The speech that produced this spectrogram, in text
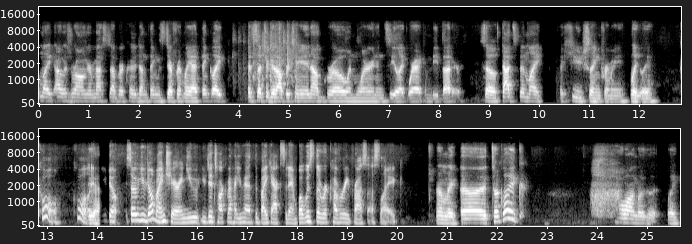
like I was wrong or messed up or could have done things differently, I think like it's such a good opportunity to now grow and learn and see like where I can be better. So that's been like a huge thing for me lately. Cool. Cool. Yeah. You don't so you don't mind sharing. You you did talk about how you had the bike accident. What was the recovery process like? I'm like, uh, it took like, how long was it? Like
